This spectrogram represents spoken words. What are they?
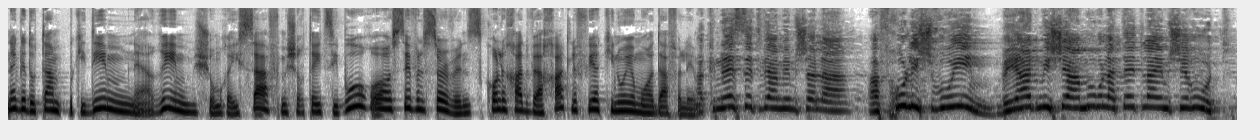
נגד אותם פקידים, נערים, שומרי סף, משרתי ציבור או civil servants, כל אחד ואחת לפי הכינוי המועדף עליהם. הכנסת והממשלה הפכו לשבויים ביד מי שאמור לתת להם שירות.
